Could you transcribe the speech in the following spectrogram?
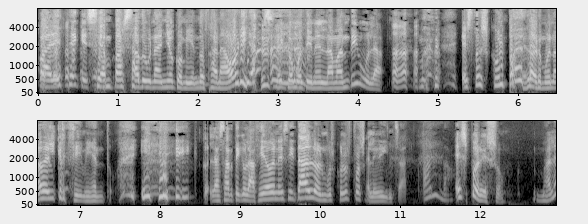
parece que se han pasado un año comiendo zanahorias, de cómo tienen la mandíbula. Esto es culpa de la hormona del crecimiento. Y las articulaciones y tal, los músculos pues se le hinchan. Anda. Es por eso, ¿vale?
